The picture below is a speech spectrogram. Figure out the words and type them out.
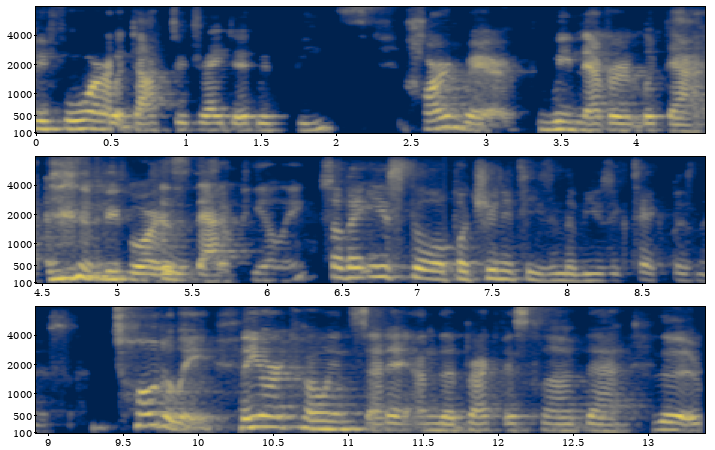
Before what Dr. Dre did with Beats, hardware we never looked at before is that appealing. So there is still opportunities in the music tech business. Totally. Lyor Cohen said it on the Breakfast Club that the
